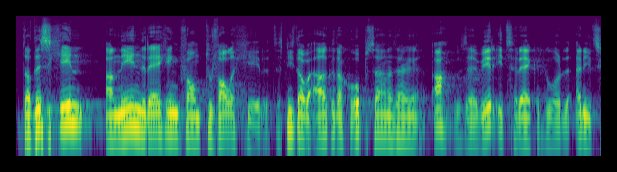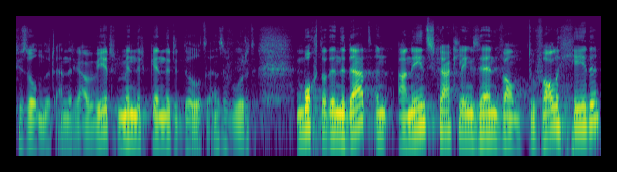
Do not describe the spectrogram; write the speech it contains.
dat is geen aaneenreiging van toevalligheden. Het is niet dat we elke dag opstaan en zeggen ah, we zijn weer iets rijker geworden en iets gezonder en er gaan weer minder kinderen dood enzovoort. Mocht dat inderdaad een aaneenschakeling zijn van toevalligheden,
